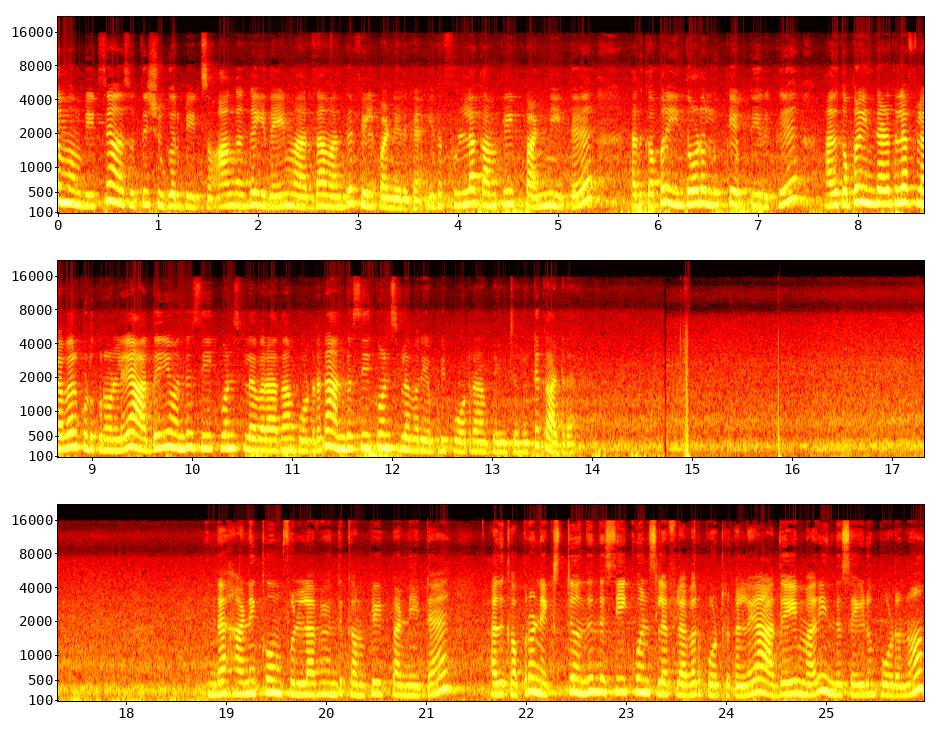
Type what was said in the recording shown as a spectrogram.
எம்எம் பீட்ஸும் அதை சுற்றி சுகர் பீட்ஸும் அங்கங்கே இதே மாதிரி தான் வந்து ஃபில் பண்ணியிருக்கேன் இதை ஃபுல்லாக கம்ப்ளீட் பண்ணிவிட்டு அதுக்கப்புறம் இதோட லுக் எப்படி இருக்குது அதுக்கப்புறம் இந்த இடத்துல ஃப்ளவர் கொடுக்குறோம் இல்லையா? அதையும் வந்து சீக்வன்ஸ் ஃப்ளவராக தான் போட்டிருக்கேன். அந்த சீக்வன்ஸ் ஃப்ளவர் எப்படி போடுறேன் அப்படின்னு சொல்லிட்டு காட்டுறேன். இந்த ஹனிகோம் ஃபுல்லாகவே வந்து கம்ப்ளீட் பண்ணிட்டேன். அதுக்கப்புறம் நெக்ஸ்ட்டு வந்து இந்த சீக்வன்ஸில் ஃப்ளவர் போட்டிருக்கேன் இல்லையா? அதே மாதிரி இந்த சைடும் போடணும்.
